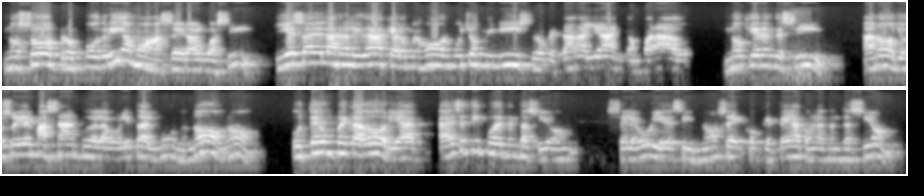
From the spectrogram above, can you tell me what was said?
Nosotros podríamos hacer algo así. Y esa es la realidad que a lo mejor muchos ministros que están allá encampanados no quieren decir, ah, no, yo soy el más santo de la bolita del mundo. No, no. Usted es un pecador y a, ese tipo de tentación se le huye, decir, no se coquetea con la tentación.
